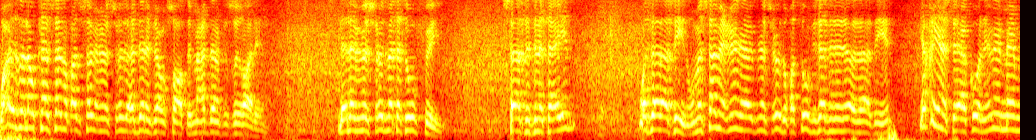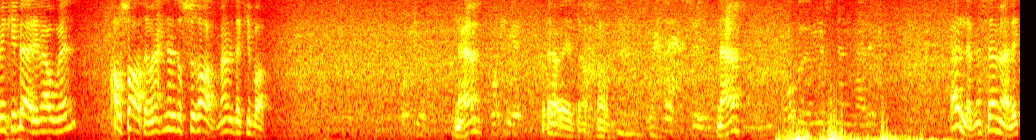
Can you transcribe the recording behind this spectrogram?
وأيضا لو كان سمع قد سمع من مسعود عندنا في أوساطهم ما عندنا في صغارهم. لأن ابن مسعود متى توفي؟ سنة اثنتين وثلاثين. ومن سمع من ابن مسعود وقد توفي سنة ثلاثين يقينا سيكون من, من, من كبارهم أو من أوساطهم. ونحن نريد الصغار ما نريد الكبار. نعم. يا تأخرت نعم من اسنان مالك ألا من سنة مالك.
